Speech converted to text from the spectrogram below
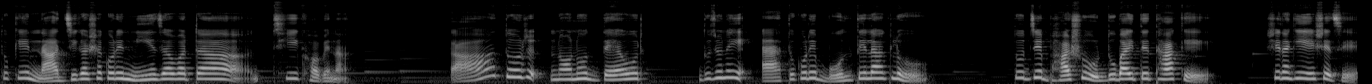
তোকে না জিজ্ঞাসা করে নিয়ে যাওয়াটা ঠিক হবে না। তা তোর ননদ দেওর দুজনেই এত করে বলতে লাগল, তোর যে ভাসুর দুবাইতে থাকে, সে নাকি এসেছে।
